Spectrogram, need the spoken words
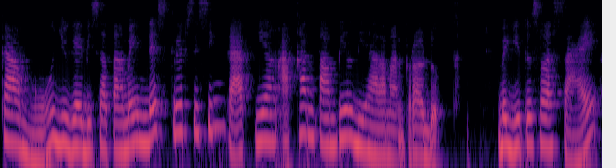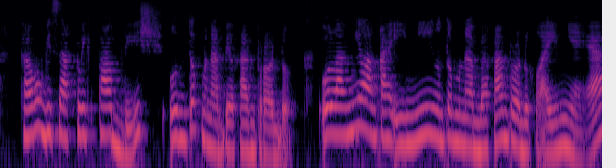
Kamu juga bisa tambahin deskripsi singkat yang akan tampil di halaman produk. Begitu selesai, kamu bisa klik publish untuk menampilkan produk. Ulangi langkah ini untuk menambahkan produk lainnya ya.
